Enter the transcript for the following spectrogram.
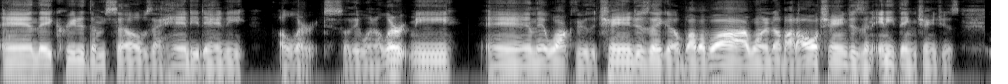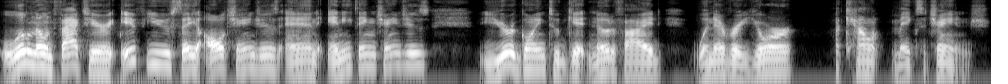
and they created themselves a handy dandy alert. So they want to alert me and they walk through the changes. They go, blah, blah, blah. I want to know about all changes and anything changes. Little known fact here if you say all changes and anything changes, you're going to get notified whenever your account makes a change.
